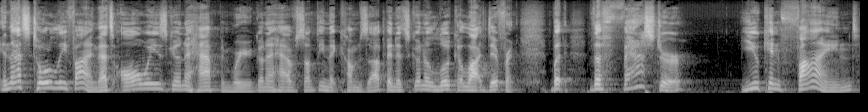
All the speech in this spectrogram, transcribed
And that's totally fine. That's always going to happen where you're going to have something that comes up and it's going to look a lot different. But the faster you can find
